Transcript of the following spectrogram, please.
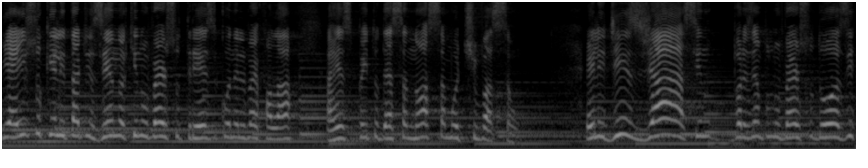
E é isso que ele está dizendo aqui no verso 13, quando ele vai falar a respeito dessa nossa motivação. Ele diz já, assim, por exemplo, no verso 12:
